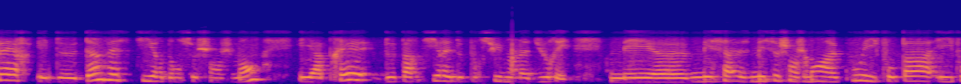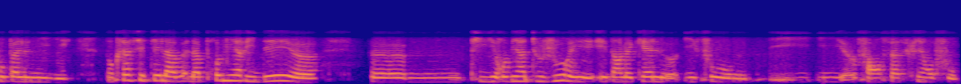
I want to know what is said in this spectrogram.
faire et d'investir dans ce changement et après de partir et de poursuivre dans la durée. Mais, mais, ça, mais ce changement a un coût et il ne faut, pas, faut pas le nier. Donc ça, c'était la, première idée qui revient toujours et, dans laquelle il faut, enfin, on s'inscrit en faux.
